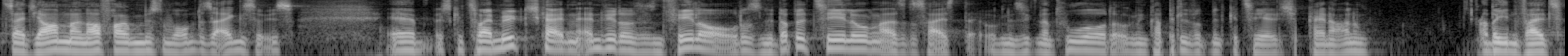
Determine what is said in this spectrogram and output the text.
seit Jahren mal nachfragen müssen, warum das eigentlich so ist. Äh, es gibt zwei Möglichkeiten. Entweder es ist ein Fehler oder es ist eine Doppelzählung. Also das heißt, irgendeine Signatur oder irgendein Kapitel wird mitgezählt. Ich habe keine Ahnung. Aber jedenfalls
